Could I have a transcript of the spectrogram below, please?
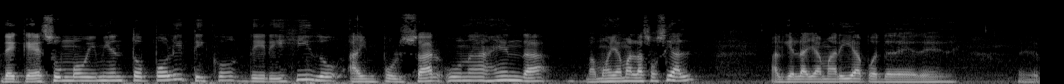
de que es un movimiento político dirigido a impulsar una agenda, vamos a llamarla social, alguien la llamaría pues de, de- de-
